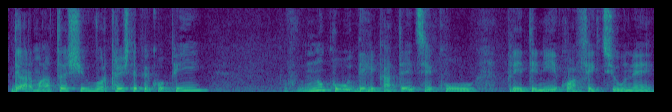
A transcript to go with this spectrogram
de armată și vor crește pe copii nu cu delicatețe, cu prietenie, cu afecțiune,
